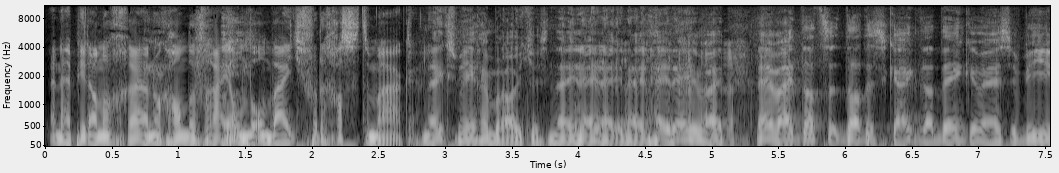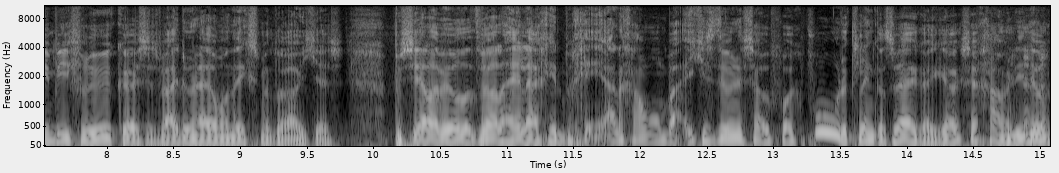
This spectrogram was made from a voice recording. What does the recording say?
En heb je dan nog, uh, nog handen vrij om de ontbijtjes voor de gasten te maken? Nee, ik smeer geen broodjes. Nee, nee, nee, nee, nee, nee, wij, nee wij, dat, dat is, kijk, dat denken mensen, B&B verhuurcursus. Wij doen helemaal niks met broodjes. Priscilla wilde het wel heel erg in het begin. Ja, dan gaan we ontbijtjes doen en zo. Poeh, dat klinkt als werk, weet je Ik zeg, gaan we niet doen.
